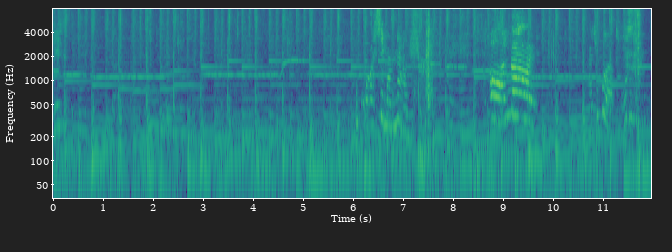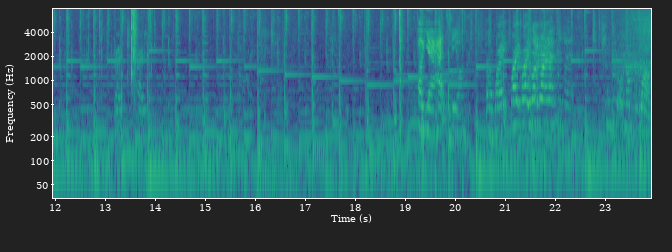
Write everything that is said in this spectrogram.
this, I see my mouth. Oh, no! How'd you work this? Oh yeah, it had to be on. Uh, wait, wait, wait, wait, wait, wait. Can you put on number one?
